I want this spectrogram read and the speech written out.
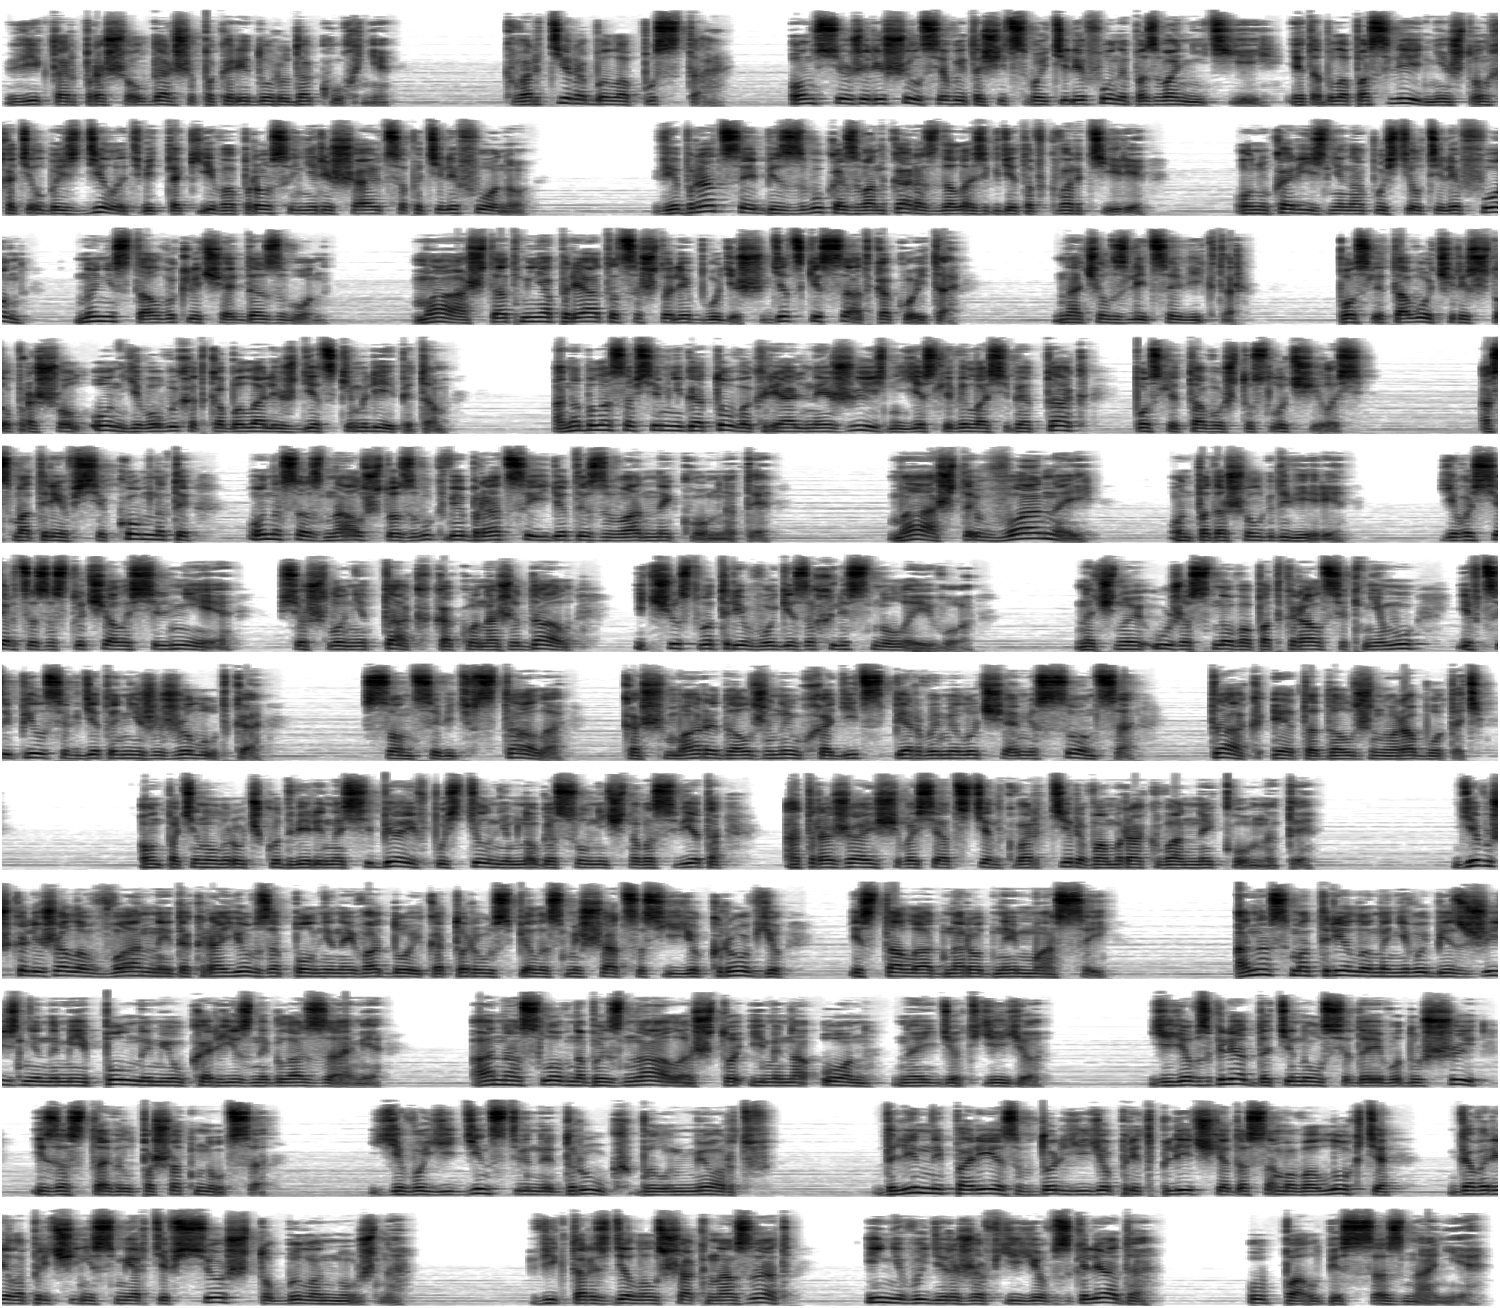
Виктор прошел дальше по коридору до кухни. Квартира была пуста. Он все же решился вытащить свой телефон и позвонить ей. Это было последнее, что он хотел бы сделать, ведь такие вопросы не решаются по телефону. Вибрация без звука звонка раздалась где-то в квартире. Он укоризненно опустил телефон, но не стал выключать дозвон. «Маш, ты от меня прятаться, что ли, будешь? Детский сад какой-то!» Начал злиться Виктор. После того, через что прошел он, его выходка была лишь детским лепетом – она была совсем не готова к реальной жизни, если вела себя так после того, что случилось. Осмотрев все комнаты, он осознал, что звук вибрации идет из ванной комнаты. «Маш, ты в ванной?» Он подошел к двери. Его сердце застучало сильнее. Все шло не так, как он ожидал, и чувство тревоги захлестнуло его. Ночной ужас снова подкрался к нему и вцепился где-то ниже желудка – Солнце ведь встало. Кошмары должны уходить с первыми лучами солнца. Так это должно работать. Он потянул ручку двери на себя и впустил немного солнечного света, отражающегося от стен квартиры во мрак ванной комнаты. Девушка лежала в ванной до краев, заполненной водой, которая успела смешаться с ее кровью и стала однородной массой – она смотрела на него безжизненными и полными укоризны глазами. Она словно бы знала, что именно он найдет ее. Ее взгляд дотянулся до его души и заставил пошатнуться. Его единственный друг был мертв. Длинный порез вдоль ее предплечья до самого локтя говорил о причине смерти все, что было нужно. Виктор сделал шаг назад и, не выдержав ее взгляда, упал без сознания.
